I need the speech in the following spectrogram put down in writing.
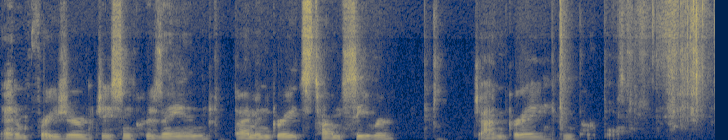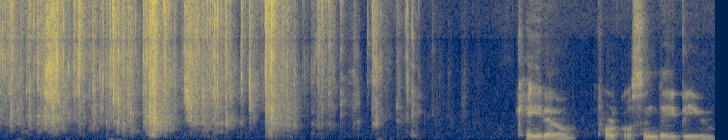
Adam Frazier, Jason Krizan, Diamond Greats, Tom Seaver, Jon Gray and purple. Cato, Torkelson debut,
